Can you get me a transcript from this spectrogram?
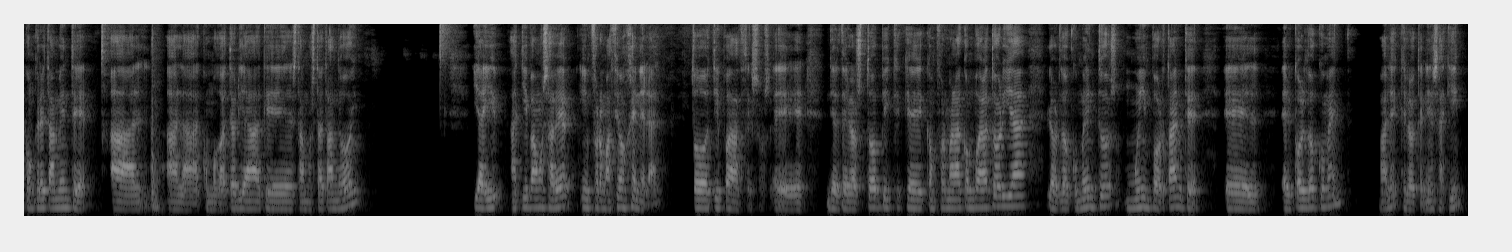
concretamente a la convocatoria que estamos tratando hoy, y ahí, aquí vamos a ver información general, todo tipo de accesos, eh, desde los topics que conforman la convocatoria, los documentos, muy importante, el, el call document, ¿vale? que lo tenéis aquí.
